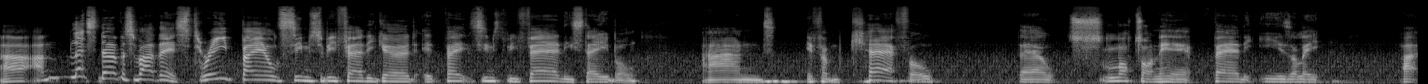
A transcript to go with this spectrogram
uh, I'm less nervous about this. Three bales seems to be fairly good. It, it seems to be fairly stable. And if I'm careful, they'll slot on here fairly easily. Uh,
